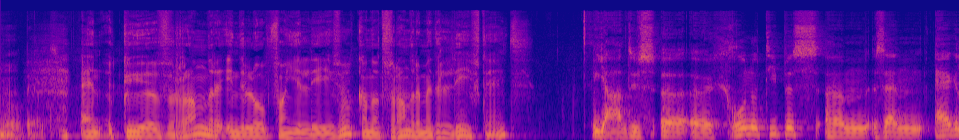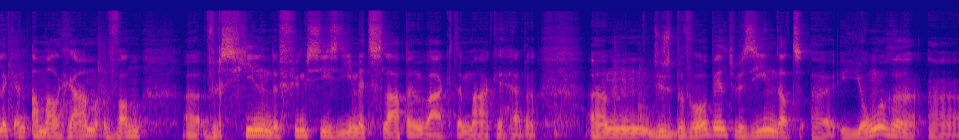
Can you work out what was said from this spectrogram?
bijvoorbeeld. En kun je veranderen in de loop van je leven? Kan dat veranderen met de leeftijd? Ja, dus uh, uh, chronotypes um, zijn eigenlijk een amalgaam van uh, verschillende functies die met slaap en waak te maken hebben. Um, dus bijvoorbeeld, we zien dat uh, jongere uh,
